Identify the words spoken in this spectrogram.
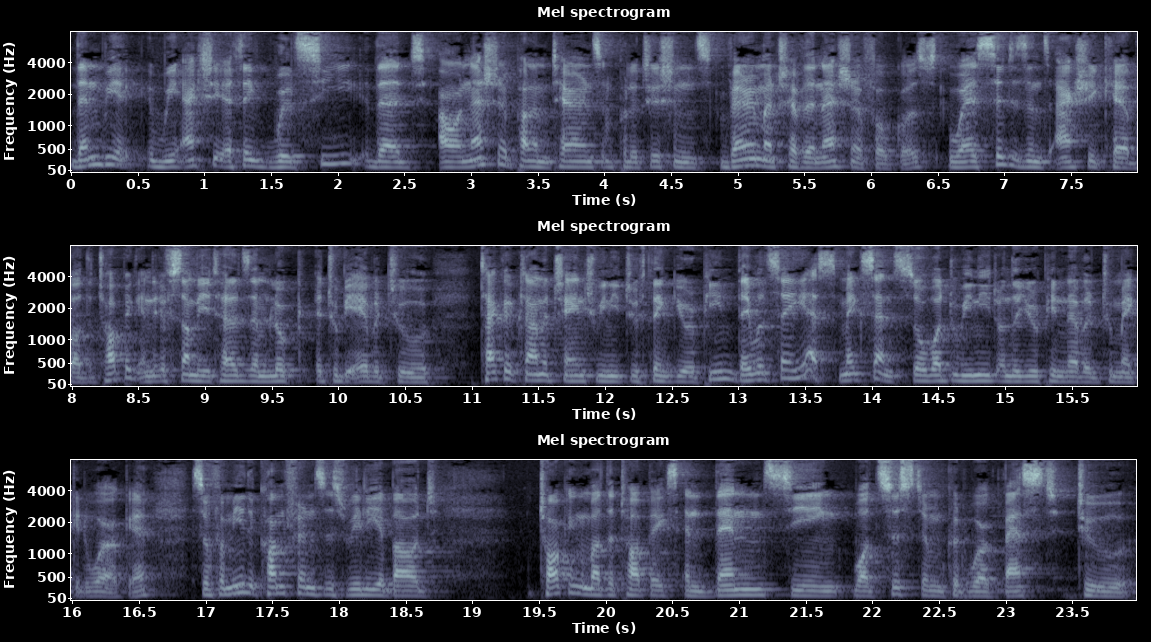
then we we actually I think will see that our national parliamentarians and politicians very much have their national focus, whereas citizens actually care about the topic. And if somebody tells them, look, uh, to be able to tackle climate change, we need to think European, they will say, yes, makes sense. So what do we need on the European level to make it work? Yeah? So for me, the conference is really about talking about the topics and then seeing what system could work best to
